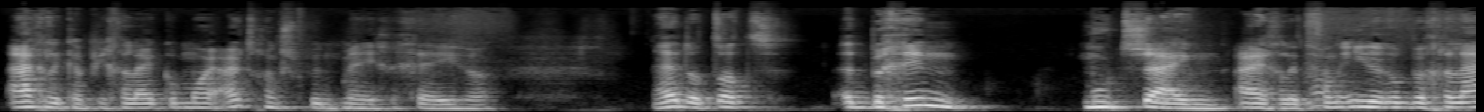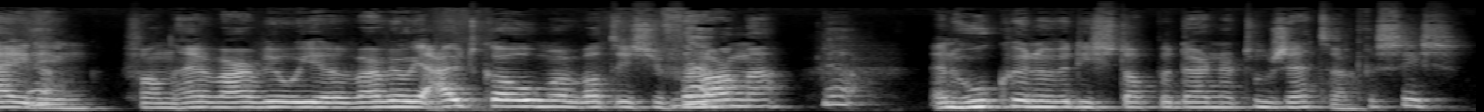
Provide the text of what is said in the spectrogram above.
Eigenlijk heb je gelijk een mooi uitgangspunt meegegeven. Hè, dat dat het begin moet zijn eigenlijk van iedere begeleiding. Van hè, waar, wil je, waar wil je uitkomen? Wat is je verlangen? Ja, En hoe kunnen we die stappen daar naartoe zetten? precies.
